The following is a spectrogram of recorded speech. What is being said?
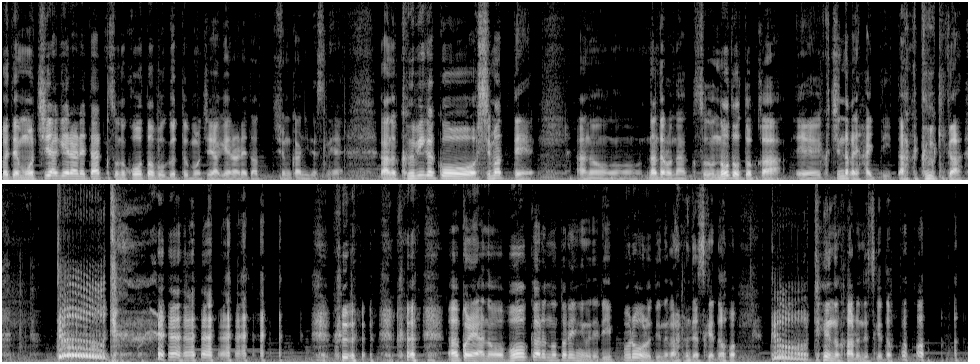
うやって持ち上げられた、その後頭部をぐっと持ち上げられた瞬間にですね、あの首がこう締まって、あのー、なんだろうな、その喉とか、えー、口の中に入っていた 空気が、トゥルーってあこれあのボーカルのトレーニングでリップロールっていうのがあるんですけどピューっていうのがあるんですけど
